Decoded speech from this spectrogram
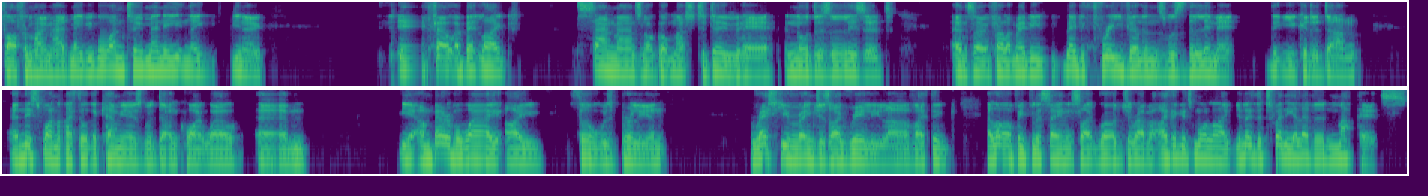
Far From Home had maybe one too many, and they you know it felt a bit like Sandman's not got much to do here, and nor does Lizard. And so it felt like maybe maybe three villains was the limit that you could have done. And this one, I thought the cameos were done quite well. Um, yeah, Unbearable Weight, I thought was brilliant. Rescue Rangers, I really love. I think a lot of people are saying it's like Roger Rabbit. I think it's more like you know the 2011 Muppets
